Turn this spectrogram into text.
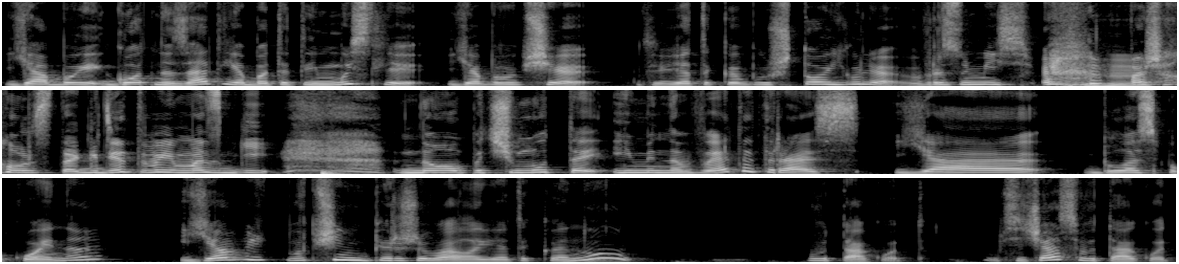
Я бы год назад, я бы от этой мысли, я бы вообще я такая что, Юля, вразумись, mm-hmm. пожалуйста, где твои мозги? Но почему-то именно в этот раз я была спокойна, я вообще не переживала. Я такая, ну, вот так вот. Сейчас вот так вот.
